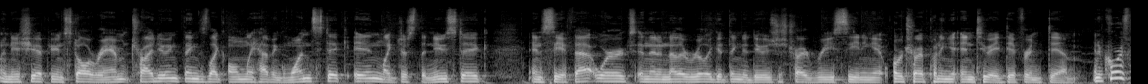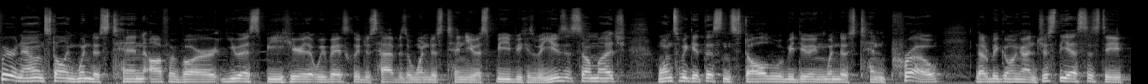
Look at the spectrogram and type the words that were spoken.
an issue after you install RAM, try doing things like only having one stick in, like just the new stick, and see if that works. And then another really good thing to do is just try reseating it or try putting it into a different DIMM. And of course, we are now installing Windows 10 off of our USB here that we basically just have as a Windows 10 USB because we use it so much. Once we get this installed, we'll be doing Windows 10 Pro. That'll be going on just the SSD,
